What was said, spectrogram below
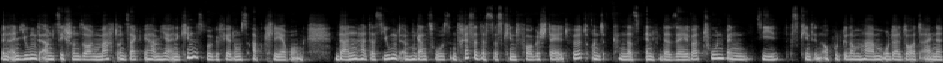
Wenn ein Jugendamt sich schon Sorgen macht und sagt, wir haben hier eine Kindeswohlgefährdungsabklärung, dann hat das Jugendamt ein ganz hohes Interesse, dass das Kind vorgestellt wird und kann das entweder selber tun, wenn sie das Kind in Obhut genommen haben oder dort eine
